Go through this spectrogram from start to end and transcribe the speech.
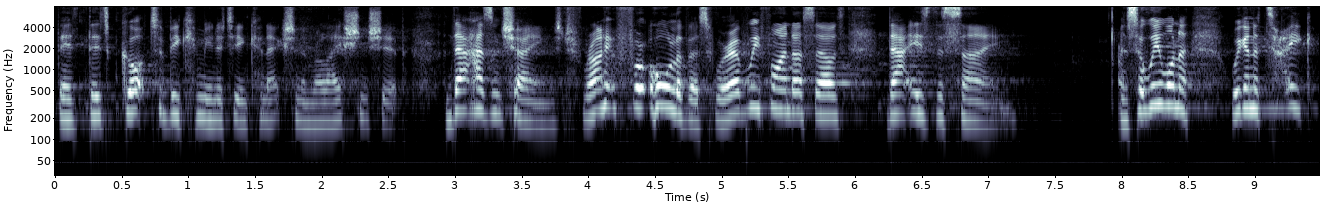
There's, there's got to be community and connection and relationship. And that hasn't changed, right? For all of us, wherever we find ourselves, that is the same. And so we want to, we're going to take,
